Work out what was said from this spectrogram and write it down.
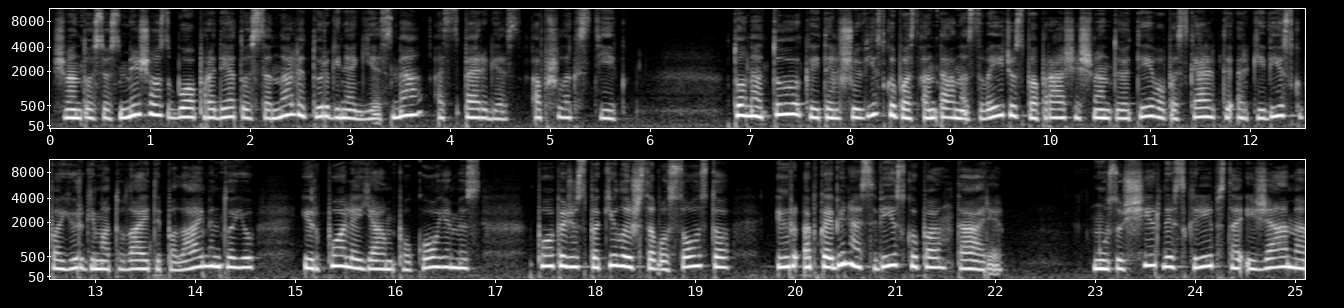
Šventosios mišios buvo pradėtos sena liturginė giesme Aspergės apšlakstyk. Tuo metu, kai telšių vyskupas Antanas Vaičius paprašė šventojo tėvo paskelbti arkivyskupą Jurgį Matulaitį palaimintoju ir puolė jam po kojomis, popiežius pakilo iš savo sosto ir apkabinęs vyskupą tarė, mūsų širdis krypsta į žemę,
